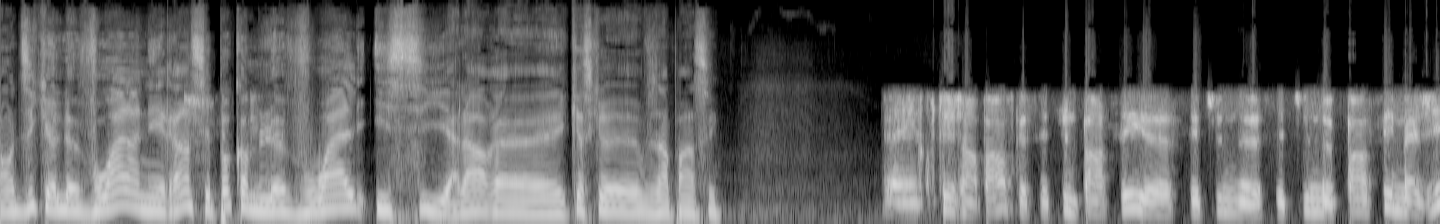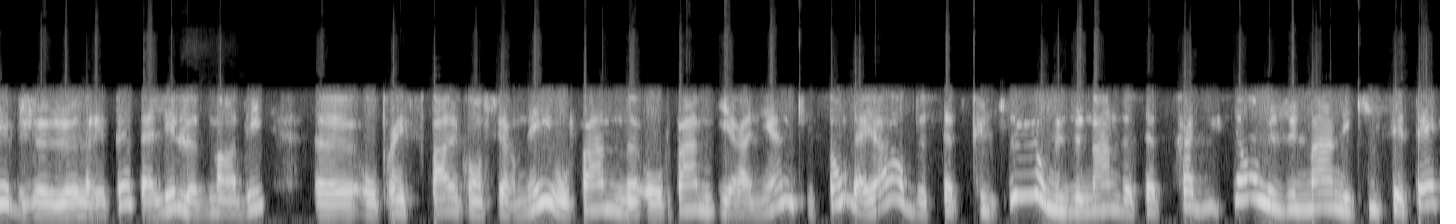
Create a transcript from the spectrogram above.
On dit que le voile en Iran, c'est pas comme le voile ici. Alors, euh, qu'est-ce que vous en pensez? Ben, écoutez, j'en pense que c'est une pensée, euh, c'est une, c'est une pensée magique. Je, je, le répète, allez le demander euh, aux principales concernées, aux femmes, aux femmes iraniennes qui sont d'ailleurs de cette culture musulmane, de cette tradition musulmane et qui s'étaient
